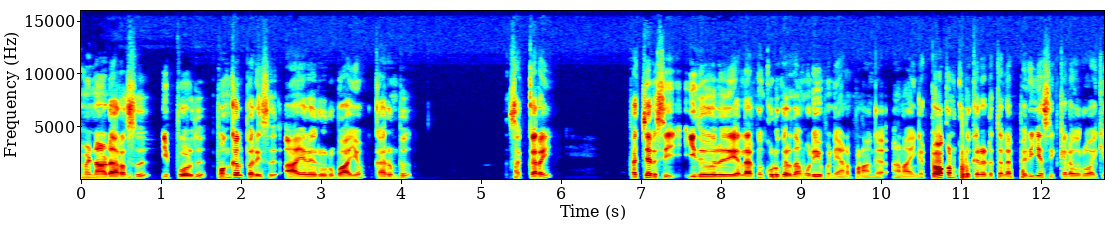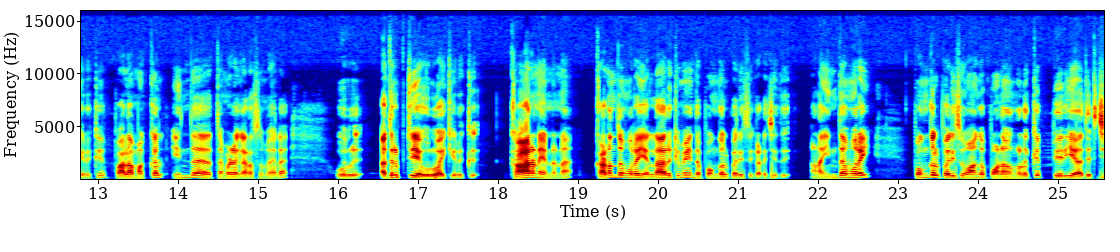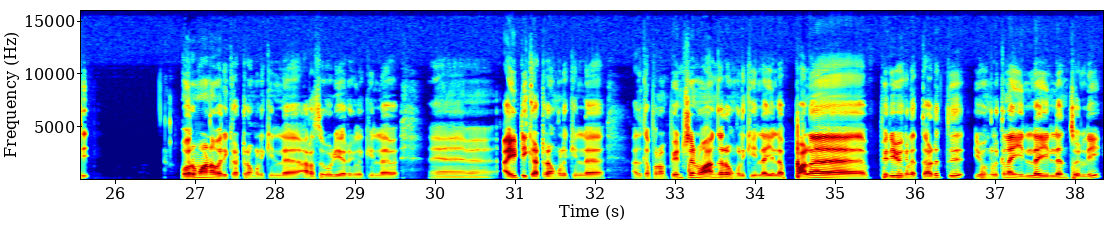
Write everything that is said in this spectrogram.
தமிழ்நாடு அரசு இப்பொழுது பொங்கல் பரிசு ஆயிரம் ரூபாயும் கரும்பு சர்க்கரை பச்சரிசி இது ஒரு எல்லாருக்கும் கொடுக்கறதா முடிவு பண்ணி அனுப்புனாங்க. ஆனால் இங்கே டோக்கன் கொடுக்குற இடத்துல பெரிய சிக்கலை உருவாக்கியிருக்கு. பல மக்கள் இந்த தமிழக அரசு மேலே ஒரு அதிருப்தியை உருவாக்கியிருக்கு. காரணம் என்னென்னா கடந்த முறை எல்லாருக்குமே இந்த பொங்கல் பரிசு கிடைச்சிது. ஆனால் இந்த முறை பொங்கல் பரிசு வாங்க போனவங்களுக்கு பெரிய அதிர்ச்சி. வருமான வரி கட்டுறவங்களுக்கு இல்லை அரசு ஊழியர்களுக்கு இல்லை ஐடி கட்டுறவங்களுக்கு இல்லை அதுக்கப்புறம் பென்ஷன் வாங்குறவங்களுக்கு இல்லை இல்லை பல பிரிவுகளை தடுத்து இவங்களுக்கெல்லாம் இல்லை இல்லைன்னு சொல்லி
